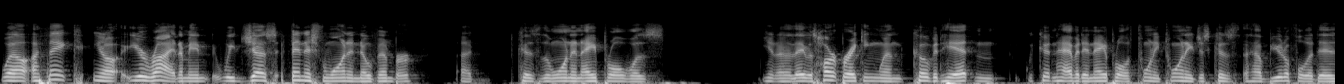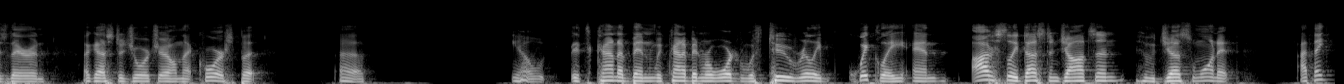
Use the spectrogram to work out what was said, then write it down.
Well, I think you know you're right. I mean, we just finished one in November because the one in April was, you know, they was heartbreaking when COVID hit and we couldn't have it in April of 2020 just because how beautiful it is there in Augusta, Georgia, on that course. But, uh, you know, it's kind of been we've kind of been rewarded with two really quickly, and obviously Dustin Johnson, who just won it. I think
